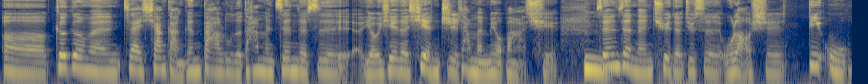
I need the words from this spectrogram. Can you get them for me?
呃，哥哥们在香港跟大陆的，他们真的是有一些的限制，他们没有办法去。嗯、真正能去的就是吴老师第五。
